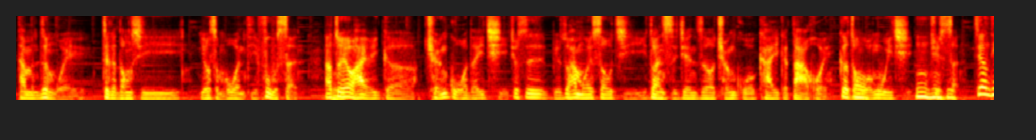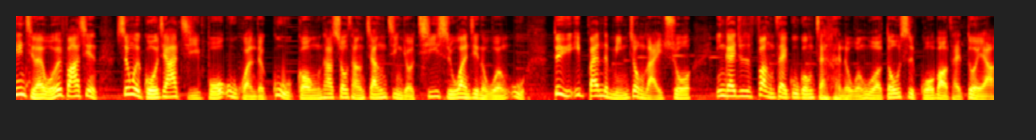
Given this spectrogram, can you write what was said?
他们认为这个东西有什么问题，复审。那最后还有一个全国的一起，就是比如说他们会收集一段时间之后，全国开一个大会，各种文物一起去审。这样听起来，我会发现，身为国家级博物馆的故宫，它收藏将近有七十万件的文物，对于一般的民众来说。应该就是放在故宫展览的文物都是国宝才对啊，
